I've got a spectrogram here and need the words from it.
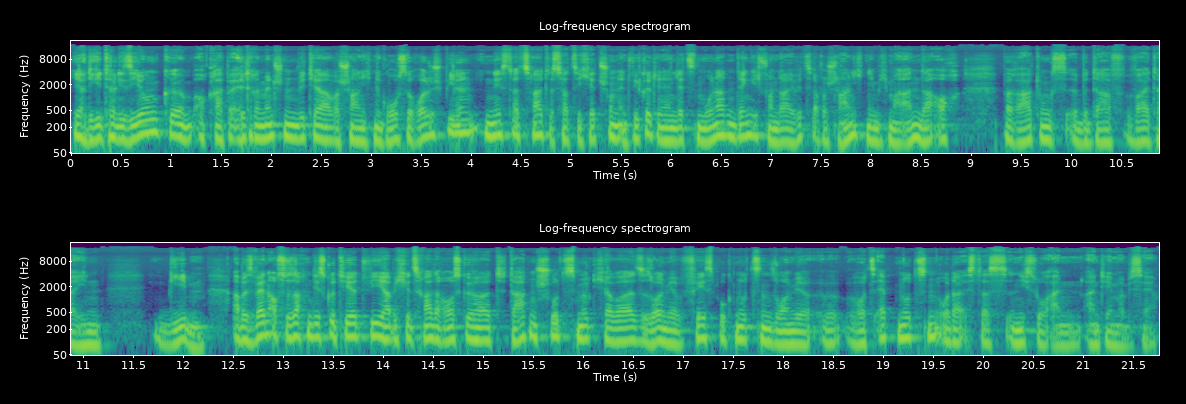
Ja, Digitalisierung, äh, auch gerade bei älteren Menschen, wird ja wahrscheinlich eine große Rolle spielen in nächster Zeit. Das hat sich jetzt schon entwickelt in den letzten Monaten, denke ich. Von daher wird es ja wahrscheinlich, nehme ich mal an, da auch Beratungsbedarf weiterhin geben. Aber es werden auch so Sachen diskutiert, wie habe ich jetzt gerade rausgehört, Datenschutz möglicherweise. Sollen wir Facebook nutzen, sollen wir äh, WhatsApp nutzen oder ist das nicht so ein, ein Thema bisher?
